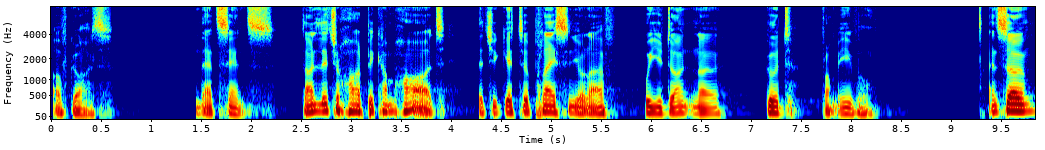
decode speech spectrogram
of God. In that sense, don't let your heart become hard that you get to a place in your life where you don't know good from evil. And so,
